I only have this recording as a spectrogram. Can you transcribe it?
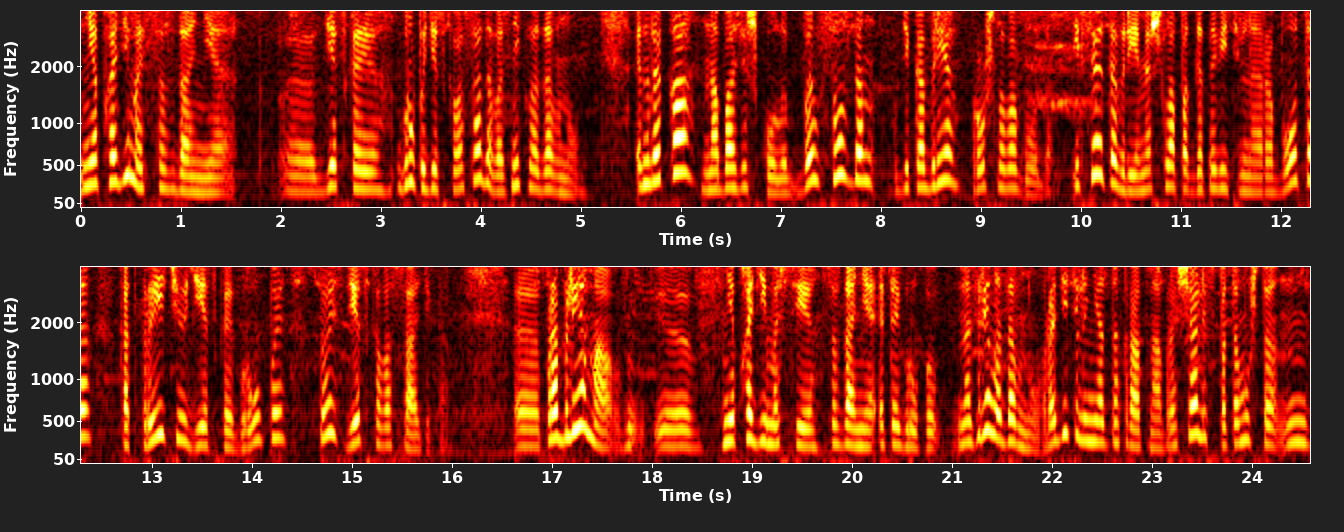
Необходимость создания э, детской, группы детского сада возникла давно. НВК на базе школы был создан в декабре прошлого года. И все это время шла подготовительная работа к открытию детской группы, то есть детского садика. Э, Проблема э, в необходимости создания этой группы назрела давно. Родители неоднократно обращались, потому что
